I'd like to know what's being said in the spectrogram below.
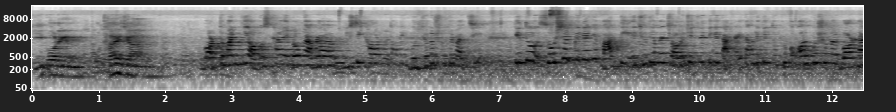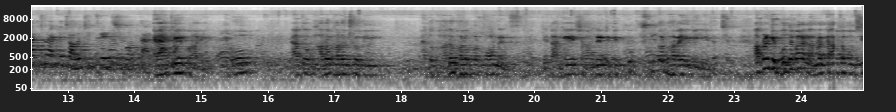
কি পড়েন, কোথায় যান? বর্তমান কি অবস্থা এবং আমরা মিষ্টি খাওয়ার মতো অনেক গুঞ্জনও শুনতে পাচ্ছি। কিন্তু সোশ্যাল মিডিয়াকে বাদ দিয়ে যদি আমরা চলচ্চিত্রের দিকে তাকাই তাহলে কিন্তু খুব অল্প সময় বর্ণাঢ্য একটা চলচ্চিত্রের জীবন তার একেবারে। এবং এত ভালো ভালো ছবি এত ভালো ভালো পারফরমেন্স যে তাকে সামনের দিকে খুব সুন্দরভাবে এগিয়ে নিয়ে যাচ্ছে। আপনারা কি বলতে পারেন? আমরা কার কথা বলছি?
